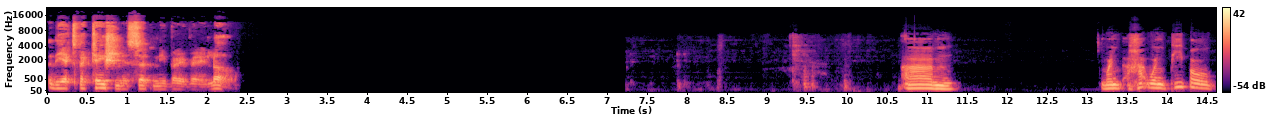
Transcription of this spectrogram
the expectation is certainly very, very low. Um, when when people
